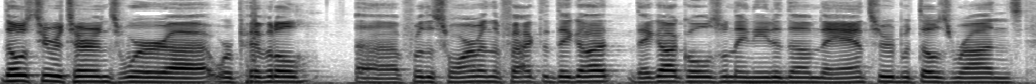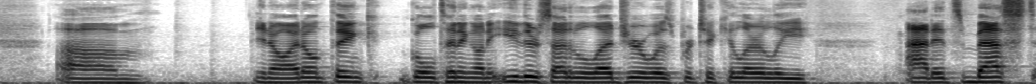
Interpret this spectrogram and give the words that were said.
those two returns were uh, were pivotal uh, for the Swarm and the fact that they got they got goals when they needed them. They answered with those runs. Um, you know, I don't think goaltending on either side of the ledger was particularly at its best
